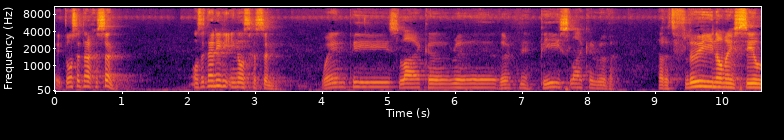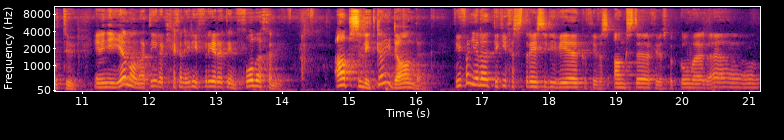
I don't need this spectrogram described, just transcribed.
Het ons dit nou gesing? Ons het nou nie die Engels gesing nie. When peace like a river, nee, peace like a river dat dit vloei na my siel toe. En in die hemel natuurlik, jy gaan hierdie vrede ten volle geniet. Absoluut. Kan jy daaraan dink? Wie van julle het bietjie gestres hierdie week of jy was angstig, jy was bekommerd? Oh.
